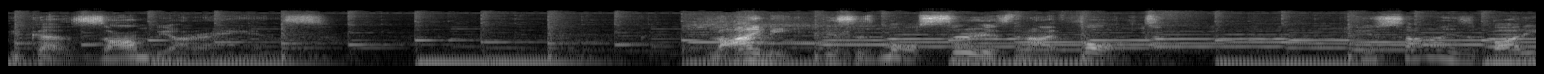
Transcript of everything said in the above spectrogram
we've got a zombie on our hands. Limey, this is more serious than I thought. You saw his body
